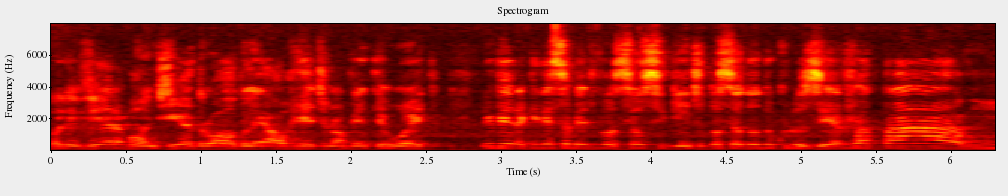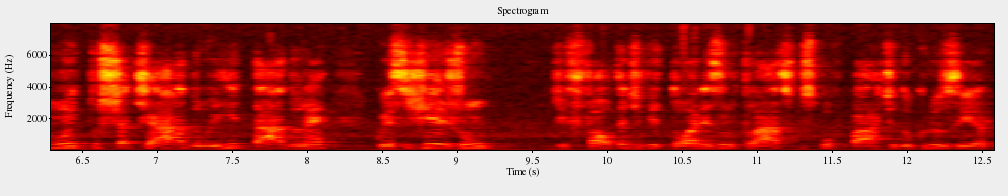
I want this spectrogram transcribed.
Oliveira, bom dia. Droaldo Leal, Rede 98. Oliveira, queria saber de você o seguinte: o torcedor do Cruzeiro já está muito chateado, irritado, né? Com esse jejum de falta de vitórias em clássicos por parte do Cruzeiro.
